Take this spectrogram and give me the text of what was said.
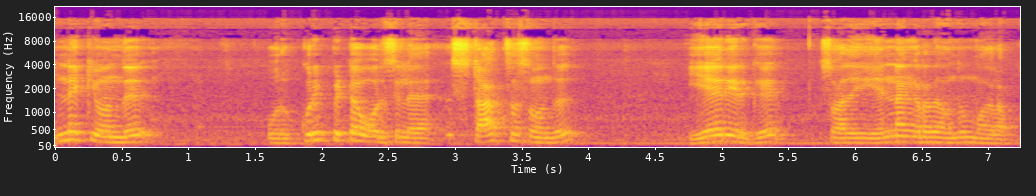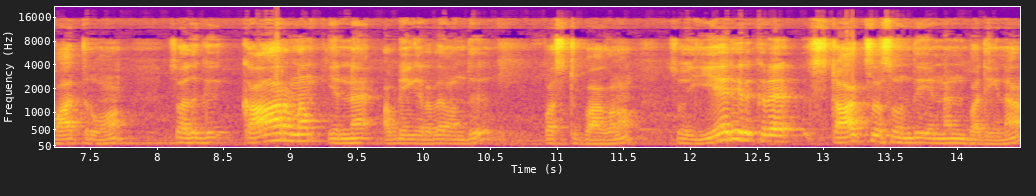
இன்றைக்கி வந்து ஒரு குறிப்பிட்ட ஒரு சில ஸ்டாக்ஸஸ் வந்து ஏறி இருக்கு. ஸோ அது என்னங்கிறத வந்து முதல்ல பார்த்துருவோம். ஸோ அதுக்கு காரணம் என்ன அப்படிங்கிறத வந்து ஃபஸ்ட்டு பார்க்கணும். ஸோ ஏறி இருக்கிற ஸ்டாக்ஸஸ் வந்து என்னன்னு பார்த்தீங்கன்னா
